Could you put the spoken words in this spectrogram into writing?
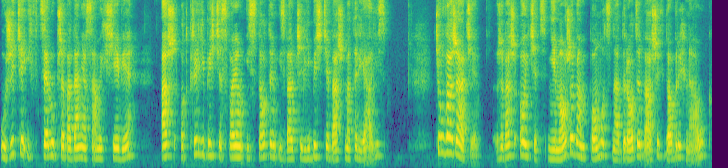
użycie ich w celu przebadania samych siebie, aż odkrylibyście swoją istotę i zwalczylibyście wasz materializm? Czy uważacie, że wasz ojciec nie może wam pomóc na drodze waszych dobrych nauk?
